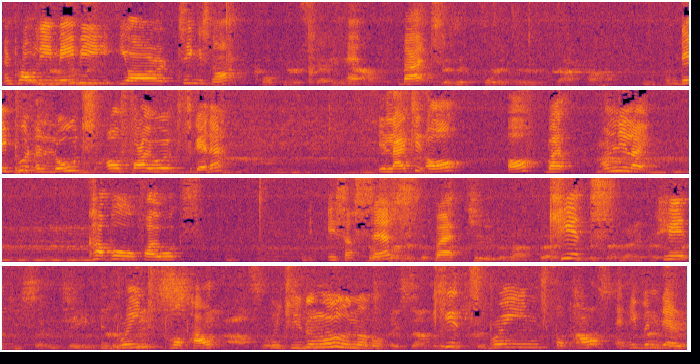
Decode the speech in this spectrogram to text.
and probably maybe your thing is not. Uh, but they put a load of fireworks together. They light it all off, but only like couple fireworks is success, but kids hit brains pop out, which is no no no. Kids brains pop out, and even their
